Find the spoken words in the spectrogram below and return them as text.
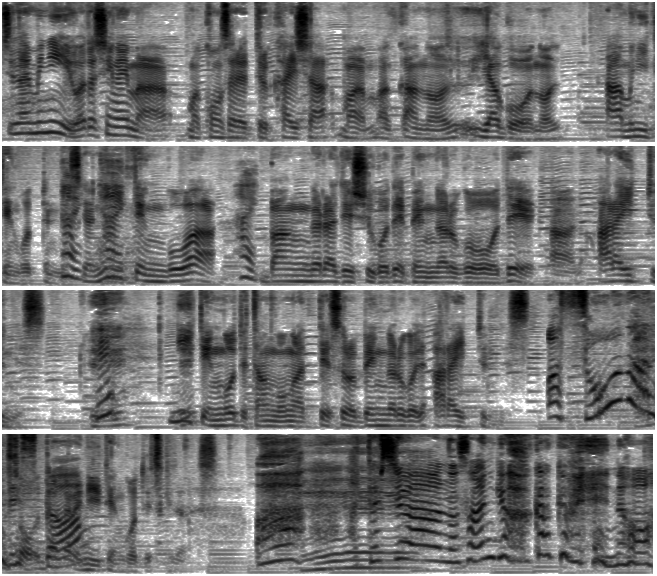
ちなみに私が今、まあ、コンサルやってる会社、まあまあ、あの屋号のアーム2.5って言うんですけど、はいはい2.5ははいバングラデシュ語でベンガル語であの洗いって言うんです。ー2.5って単語があってそれをベンガル語で洗いって言うんです。あそうなんですか？そうだから2.5ってつけたんです。あえー。私はあの産業革命の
